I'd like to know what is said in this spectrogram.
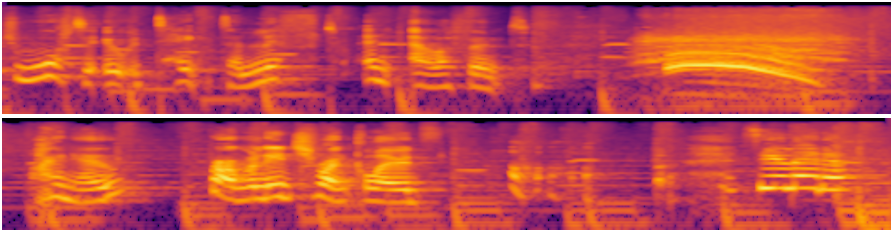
much water it would take to lift an elephant. I know, probably trunk loads. See you later.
